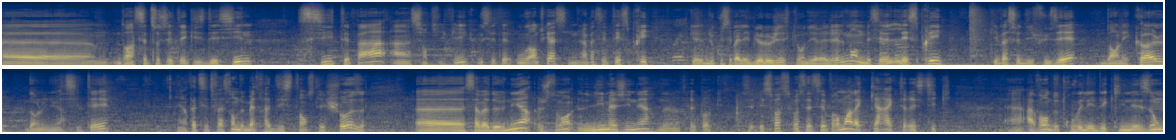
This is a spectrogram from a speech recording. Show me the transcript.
euh, dans cette société qui se dessine si tu n'es pas un scientifique ou, en tout cas si tu n'as pas cet esprit. Que du coup, c'est pas les biologistes qui vont diriger le monde, mais c'est l'esprit qui va se diffuser dans l'école, dans l'université. Et en fait, cette façon de mettre à distance les choses, euh, ça va devenir justement l'imaginaire de notre époque. Et je pense que c'est c'est vraiment la caractéristique, euh, avant de trouver les déclinaisons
